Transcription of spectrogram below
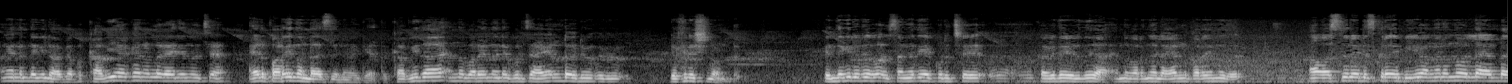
അങ്ങനെ എന്തെങ്കിലും ആക്കാം അപ്പോൾ കവിയാക്കാനുള്ള കാര്യം എന്ന് വെച്ചാൽ അയാൾ പറയുന്നുണ്ട് ആ സിനിമയ്ക്കകത്ത്. കവിത എന്ന് പറയുന്നതിനെ കുറിച്ച് അയാളുടെ ഒരു ഒരു ഡെഫിനേഷനുണ്ട് എന്തെങ്കിലും ഒരു സംഗതിയെക്കുറിച്ച് കവിത എഴുതുക എന്ന് പറഞ്ഞാൽ അയാൾ പറയുന്നത് ആ വസ്തുവിനെ ഡിസ്ക്രൈബ് ചെയ്യുക അങ്ങനൊന്നുമല്ല അയാളുടെ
